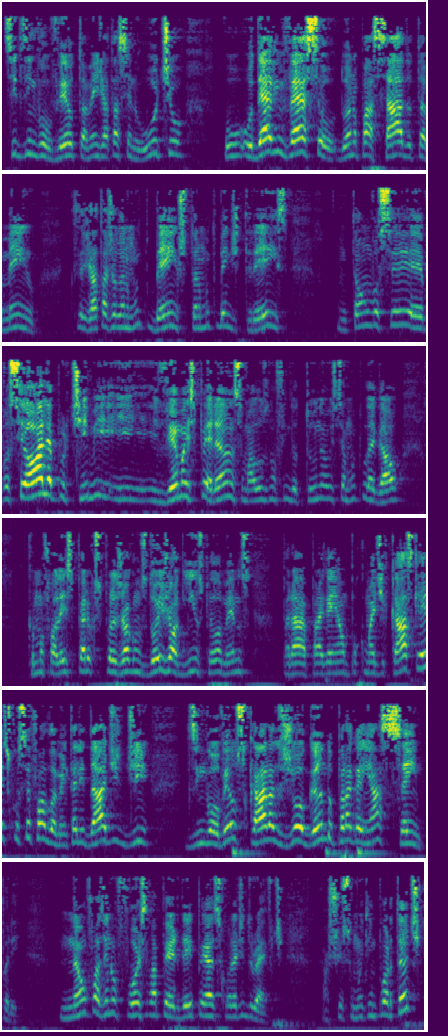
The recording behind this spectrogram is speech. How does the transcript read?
se desenvolveu também, já está sendo útil. O, o Devin Vessel, do ano passado, também, já está jogando muito bem, chutando muito bem de três. Então você, você olha para o time e, e, vê uma esperança, uma luz no fim do túnel, isso é muito legal. Como eu falei, espero que os Spurs joguem uns dois joguinhos, pelo menos, para ganhar um pouco mais de casca. É isso que você falou, a mentalidade de desenvolver os caras jogando para ganhar sempre. Não fazendo força para perder e pegar a escolha de draft. Acho isso muito importante.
